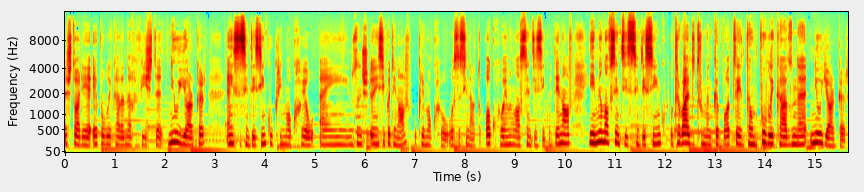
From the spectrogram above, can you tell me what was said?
a história é publicada na revista New Yorker em 65. O crime ocorreu em, nos anos, em 59. O crime ocorreu, o assassinato ocorreu em 1959 e em 1965 o trabalho de Truman Capote é então publicado na New Yorker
